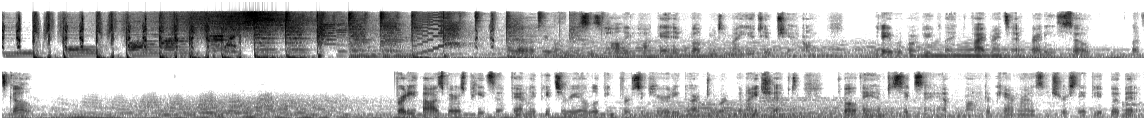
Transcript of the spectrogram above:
Hello everyone, this is Holly Pocket and welcome to my YouTube channel. Today we're going to be playing Five Nights at Freddy's, so let's go! Freddy Fazbear's Pizza, family pizzeria looking for a security guard to work the night shift. 12 a.m. to 6 a.m. Monitor cameras, ensure safety equipment.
